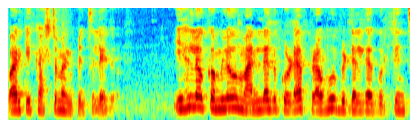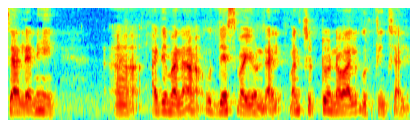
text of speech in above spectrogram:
వారికి కష్టం అనిపించలేదు ఇహలోకంలో మనలను కూడా ప్రభు బిడ్డలుగా గుర్తించాలని అది మన ఉద్దేశం అయి ఉండాలి. మన చుట్టూ ఉన్న వాళ్ళు గుర్తించాలి.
